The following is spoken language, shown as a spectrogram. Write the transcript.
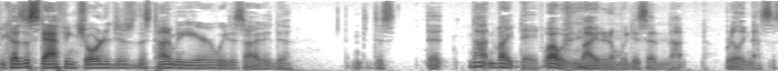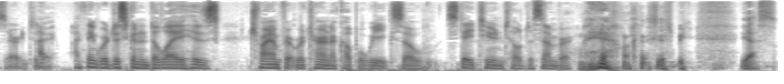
because of staffing shortages this time of year, we decided to, to just uh, not invite Dave. Well, we invited him. We just said not really necessary today. I, I think we're just going to delay his triumphant return a couple weeks, so stay tuned till December. Yeah, yes,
